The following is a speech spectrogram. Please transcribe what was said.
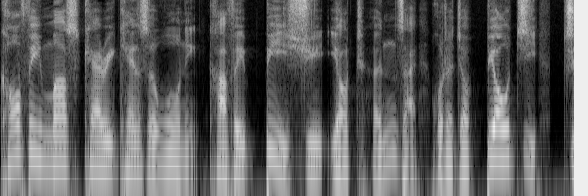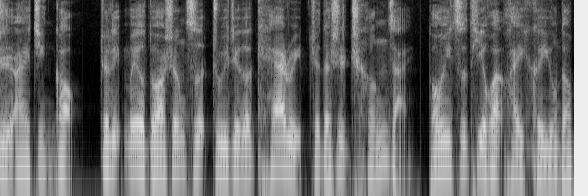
：Coffee must carry cancer warning。咖啡必须要承载或者叫标记致癌警告。这里没有多少生词，注意这个 carry 指的是承载，同义词替换还可以用到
